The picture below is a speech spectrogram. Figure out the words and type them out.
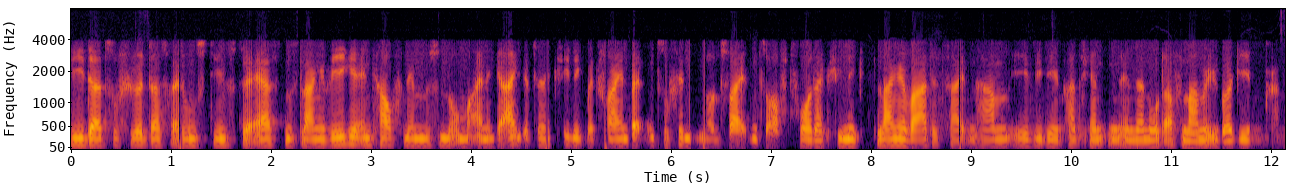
die dazu führt, dass Rettungsdienste erstens lange Wege in Kauf nehmen müssen, um eine geeignete Klinik mit freien Betten zu finden und zweitens oft vor der Klinik lange Wartezeiten haben, ehe sie den Patienten in der Notaufnahme übergeben können.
